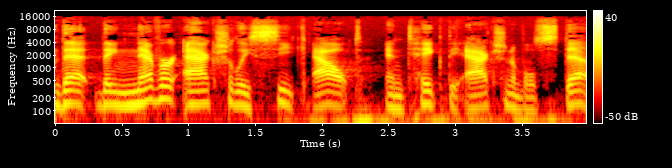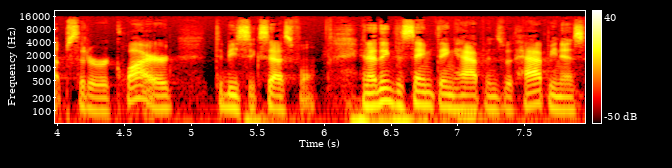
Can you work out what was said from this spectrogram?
that they never actually seek out and take the actionable steps that are required to be successful. And I think the same thing happens with happiness.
